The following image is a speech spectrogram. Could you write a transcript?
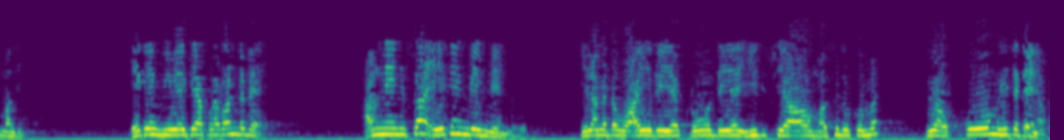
මදි. ඒකෙන් විවේකයක් ලබන්න බෑ. අන්න ඒ නිසා ඒකෙන් වෙන් වෙන්න ඕනේ. ඊළඟට වෛරය, ක්‍රෝධය, ඊර්ෂ්‍යාව, මසුරුකම මේ ඔක්කොම හිතට එනවා.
